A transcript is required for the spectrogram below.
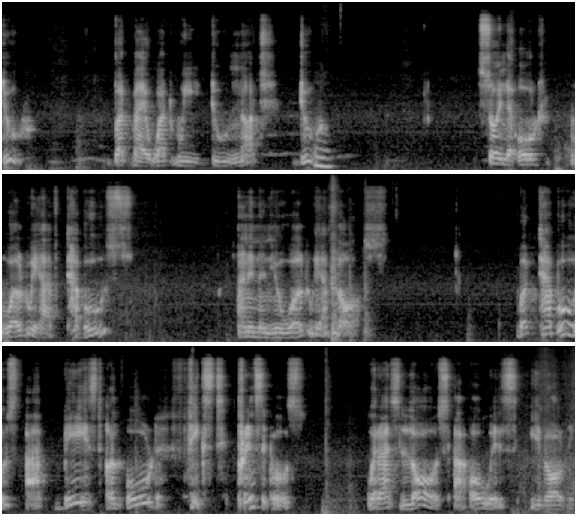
do, but by what we do not do. So, in the old world, we have taboos, and in the new world, we have laws. But taboos are based on old fixed principles, whereas laws are always evolving.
